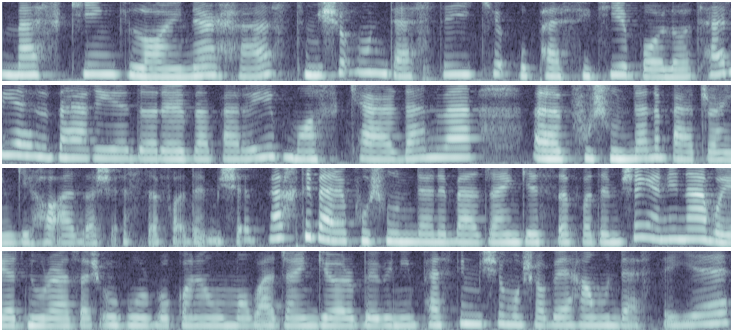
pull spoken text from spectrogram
masking liner هست. میشه اون دسته ای که opacity بالاتری از بقیه داره و برای ماسک کردن و پوشوندن بدرنگی ها ازش استفاده میشه. وقتی برای پوشوندن بدرنگی استفاده میشه یعنی نباید نور ازش عبور بکنه و ما بدرنگی ها رو ببینیم. پس این میشه مشابه همون دسته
